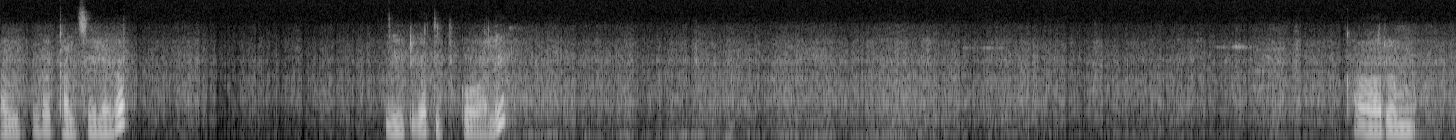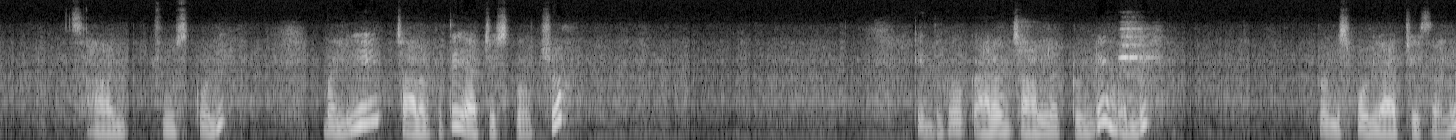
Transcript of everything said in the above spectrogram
అవి కూడా కలిసేలాగా నీట్గా తిప్పుకోవాలి. కారం సాల్ట్ చూసుకొని మళ్ళీ చాలకపోతే యాడ్ చేసుకోవచ్చు. ఎందుకో కారం చాలినట్టుండి మళ్ళీ రెండు స్పూన్లు యాడ్ చేశాను.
